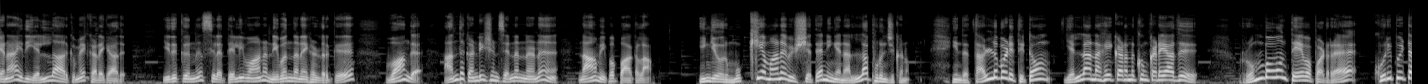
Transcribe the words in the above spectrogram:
ஏன்னா இது எல்லாருக்குமே கிடைக்காது. இதுக்குன்னு சில தெளிவான நிபந்தனைகள் இருக்கு. வாங்க அந்த கண்டிஷன்ஸ் என்னென்னு நாம் இப்போ பார்க்கலாம். இங்கே ஒரு முக்கியமான விஷயத்தை நீங்கள் நல்லா புரிஞ்சுக்கணும். இந்த தள்ளுபடி திட்டம் எல்லா நகைக்கடனுக்கும் கிடையாது. ரொம்பவும் தேவைப்படுற குறிப்பிட்ட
